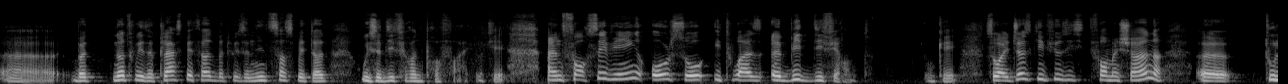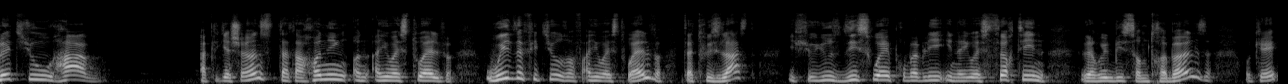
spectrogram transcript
Uh, but not with a class method but with an instance method with a different profile okay and for saving also it was a bit different Okay, so I just give you this information uh, to let you have applications that are running on iOS 12 with the features of iOS 12 that will last. If you use this way, probably in iOS 13 there will be some troubles, okay,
